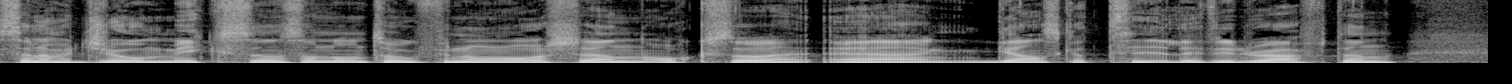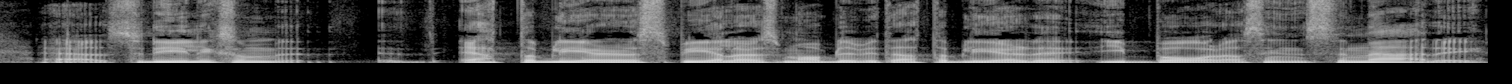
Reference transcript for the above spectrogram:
Sen har vi Joe Mixon som de tog för några år sedan också, eh, ganska tidigt i draften. Eh, så det är liksom etablerade spelare som har blivit etablerade i bara Cincinnati,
